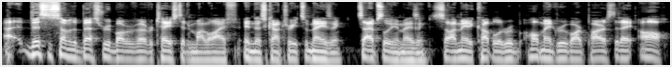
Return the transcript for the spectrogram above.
uh, this is some of the best rhubarb I've ever tasted in my life in this country. It's amazing. It's absolutely amazing. So I made a couple of rhub- homemade rhubarb pies today. Oh,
